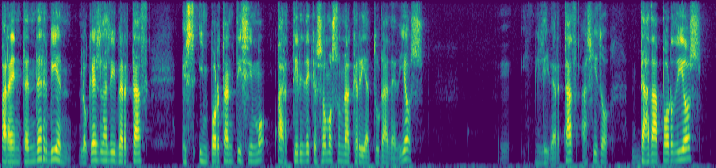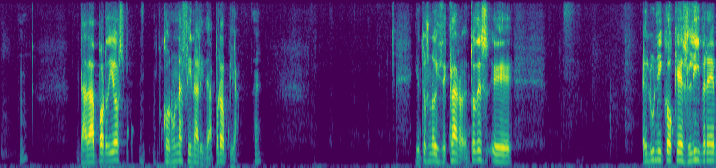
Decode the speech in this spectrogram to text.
para entender bien lo que es la libertad, es importantísimo partir de que somos una criatura de Dios. Y mi libertad ha sido dada por Dios, dada por Dios con una finalidad propia. ¿eh? Y entonces uno dice, claro, entonces eh, el único que es libre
